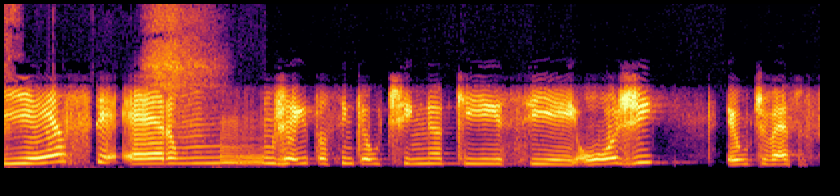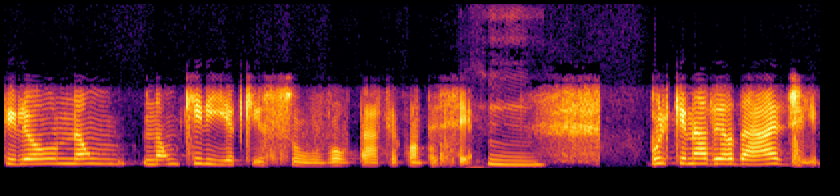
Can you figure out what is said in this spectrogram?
E esse era um, um jeito assim que eu tinha que se hoje eu tivesse filho, eu não não queria que isso voltasse a acontecer. Hum. Porque, na verdade,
